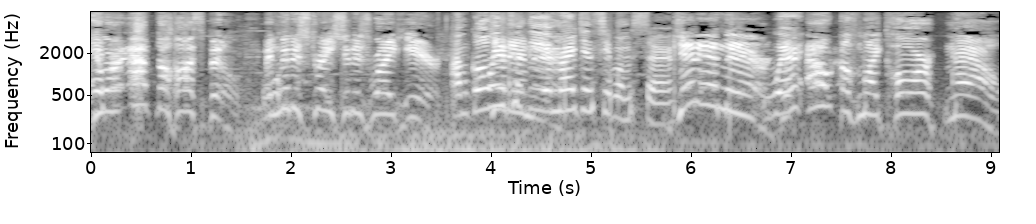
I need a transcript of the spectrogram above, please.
You are at the hospital. Administration is right here. I'm going Get to the there. emergency room, sir. Get in there. Where- Get out of my car now.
